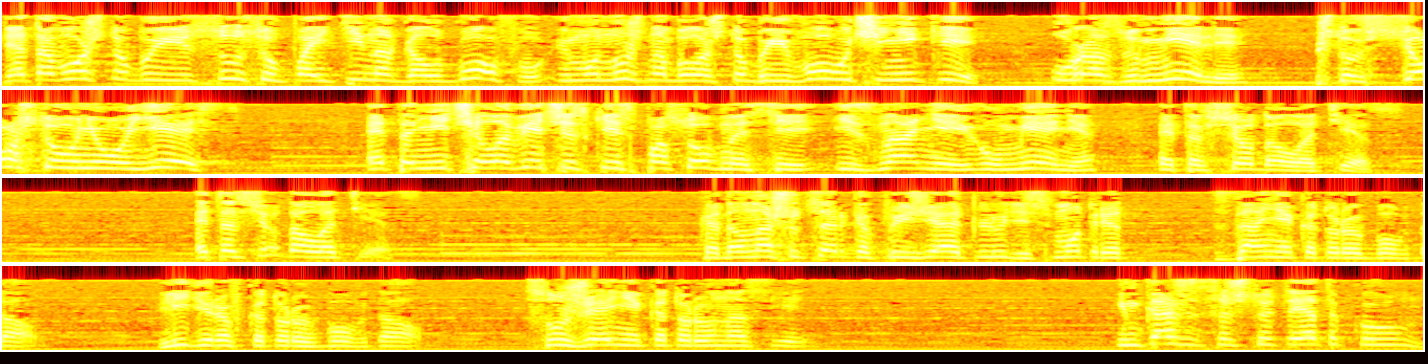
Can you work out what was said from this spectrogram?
Для того, чтобы Иисусу пойти на Голгофу, ему нужно было, чтобы его ученики уразумели, что все, что у него есть, это не человеческие способности и знания и умения, это все дал Отец. Это все дал Отец. Когда в нашу церковь приезжают люди, смотрят здание, которое Бог дал, лидеров, которых Бог дал, служение, которое у нас есть. Им кажется, что это я такой умный.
